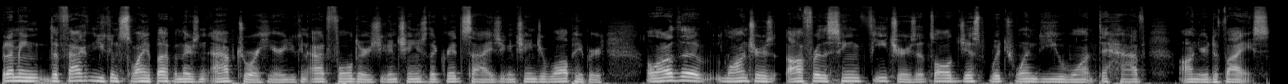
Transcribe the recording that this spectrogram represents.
But I mean, the fact that you can swipe up and there's an app drawer here, you can add folders, you can change the grid size, you can change your wallpapers. A lot of the launchers offer the same features. It's all just which one do you want to have on your device.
